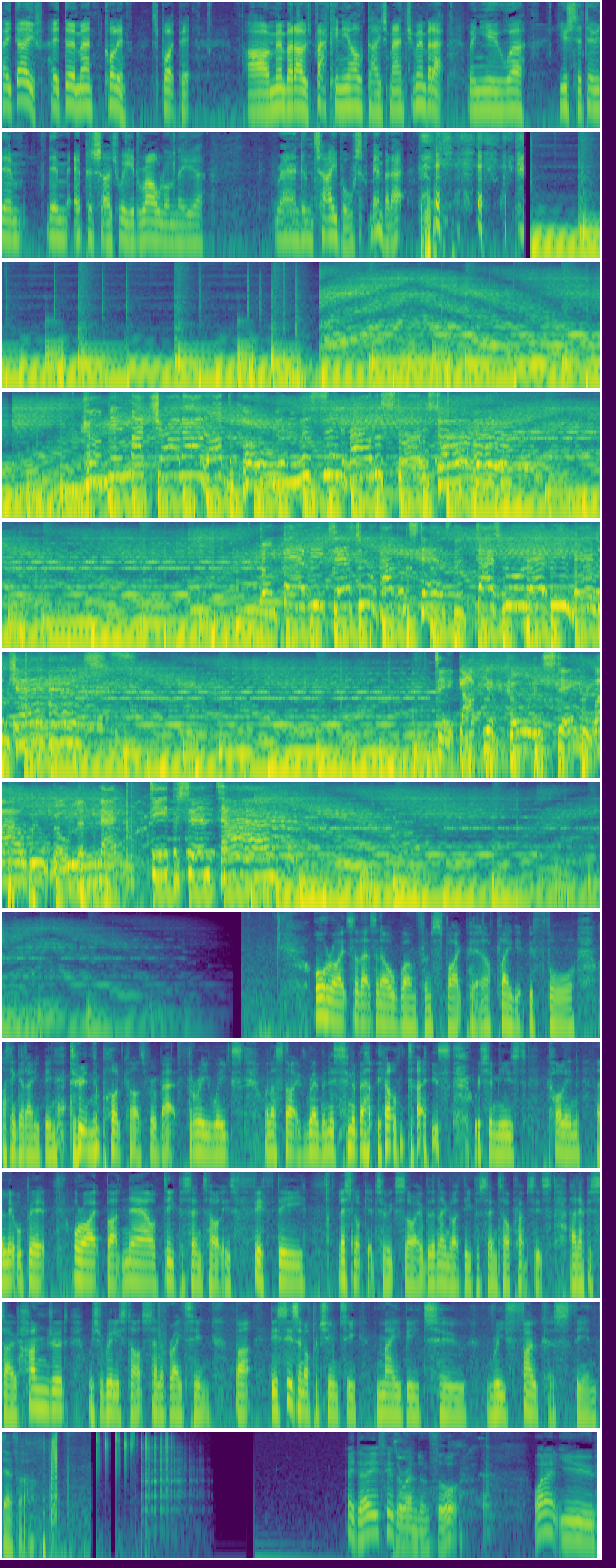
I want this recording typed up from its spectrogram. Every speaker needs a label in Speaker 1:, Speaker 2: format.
Speaker 1: Hey Dave, how you doing, man? Colin, Spike Pit. I remember those back in the old days, man. Do you remember that when you uh, used to do them them episodes where you'd roll on the uh, random tables? Remember that?
Speaker 2: Come in, my child, dice roll every random chance. Take off your coat and stay a while. We're rolling that deep percentile.
Speaker 3: All right, so that's an old one from Spike Pit, and I've played it before. I think I'd only been doing the podcast for about three weeks when I started reminiscing about the old days, which amused Colin a little bit. All right, but now D percentile is 50. Let's not get too excited. With a name like D percentile, perhaps it's an episode 100. We should really start celebrating. But this is an opportunity, maybe, to refocus the endeavour.
Speaker 4: Hey Dave, here's a random thought. Why don't you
